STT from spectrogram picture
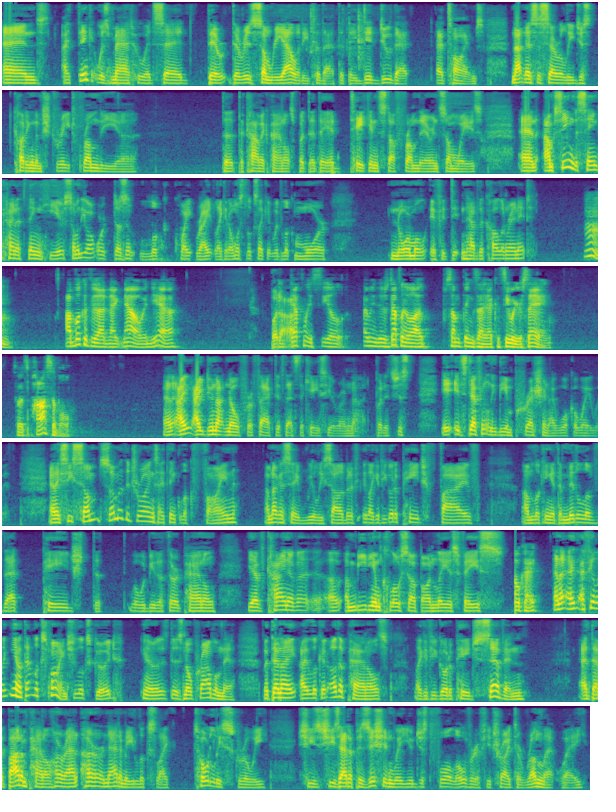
And I think it was Matt who had said there there is some reality to that that they did do that at times, not necessarily just cutting them straight from the uh, the the comic panels, but that they had taken stuff from there in some ways. And I'm seeing the same kind of thing here. Some of the artwork doesn't look quite right. Like it almost looks like it would look more normal if it didn't have the color in it. Hmm. I'm looking through that night now, and yeah, But I I, uh, definitely see. A, I mean, there's definitely a lot. Of, some things that I can see what you're saying, so it's possible. and I, I do not know for a fact if that's the case here or not. But it's just it, it's definitely the impression I walk away with. And I see some some of the drawings I think look fine. I'm not going to say really solid, but if like if you go to page five, I'm looking at the middle of that page, the what would be the third panel. You have kind of a, a, a medium close up on Leia's face, Okay. and I, I feel like you know that looks fine. She looks good. You know, there's, there's no problem there. But then I, I look at other panels, like if you go to page seven, at that bottom panel, her her anatomy looks like totally screwy. She's she's at a position where you'd just fall over if you tried to run that way.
